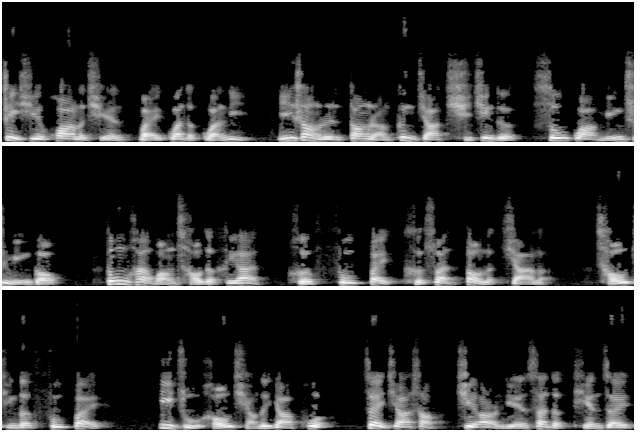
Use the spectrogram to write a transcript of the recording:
这些花了钱买官的官吏，一上任当然更加起劲的搜刮民脂民膏。东汉王朝的黑暗。和腐败可算到了家了。朝廷的腐败、地主豪强的压迫，再加上接二连三的天灾，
